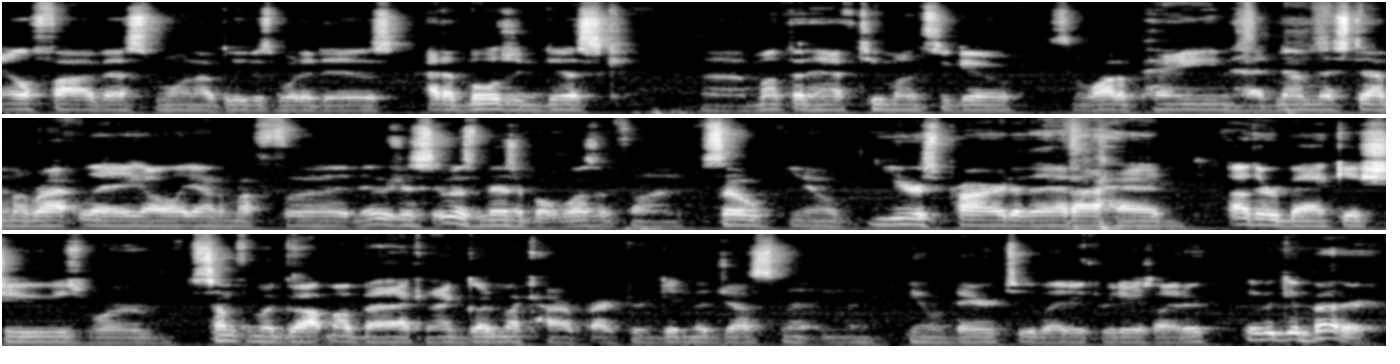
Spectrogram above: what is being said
L5S1, I believe is what it is, had a bulging disc a month and a half, two months ago. It's a lot of pain. Had numbness down my right leg, all the way down to my foot. It was just, it was miserable. It wasn't fun. So, you know, years prior to that, I had other back issues where something would go out my back and I'd go to my chiropractor, get an adjustment, and then, you know, a day or two later, three days later, it would get better.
